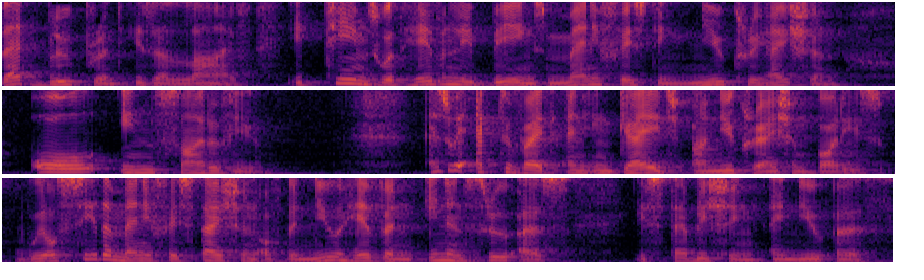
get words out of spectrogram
That blueprint is alive. It teems with heavenly beings manifesting new creation, all inside of you. As we activate and engage our new creation bodies, we'll see the manifestation of the new heaven in and through us, establishing a new earth.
